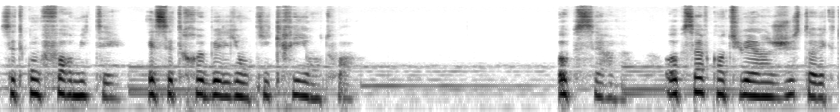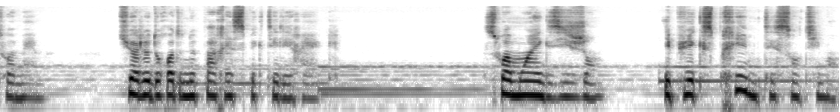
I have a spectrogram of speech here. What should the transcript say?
Cette conformité et cette rébellion qui crient en toi. Observe, observe quand tu es injuste avec toi-même. Tu as le droit de ne pas respecter les règles. Sois moins exigeant et puis exprime tes sentiments.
